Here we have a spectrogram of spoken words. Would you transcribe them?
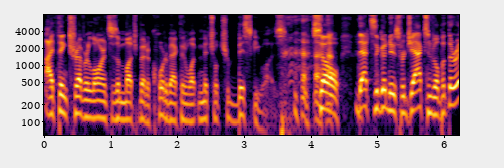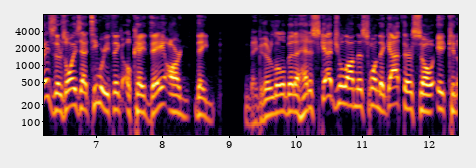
I think Trevor Lawrence is a much better quarterback than what Mitchell Trubisky was. so that's the good news for Jacksonville. But there is, there's always that team where you think, okay, they are, they, maybe they're a little bit ahead of schedule on this one. They got there. So it can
